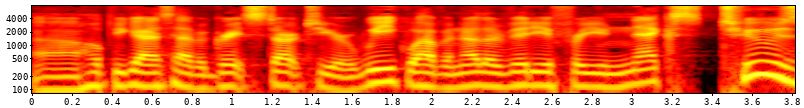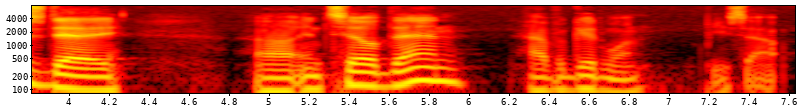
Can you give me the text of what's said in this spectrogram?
Uh, hope you guys have a great start to your week. We'll have another video for you next Tuesday. Uh, until then, have a good one. Peace out.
